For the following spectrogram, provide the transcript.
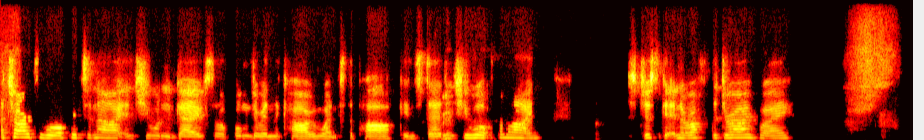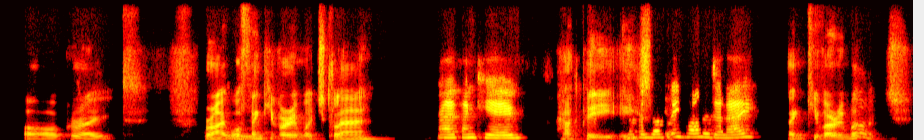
I tried to walk her tonight and she wouldn't go, so I bunged her in the car and went to the park instead, Okay. and she walked fine. It's just getting her off the driveway. Oh, great. Right. Well, Mm. thank you very much, Claire. No, thank you. Happy Easter. Have a lovely holiday. Thank you very much.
